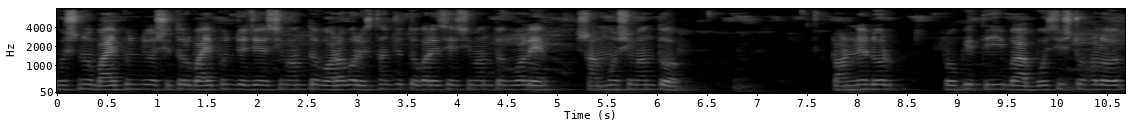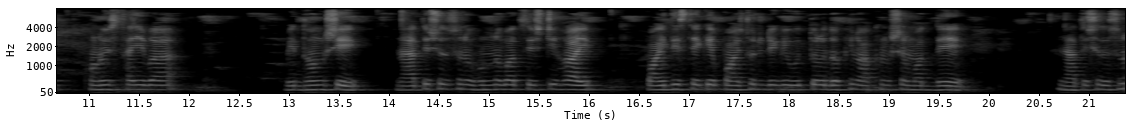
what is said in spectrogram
উষ্ণ বায়ুপুঞ্জ, শীতল বায়ুপুঞ্জ যে সীমান্ত বরাবর স্থানচ্যুত করে, সেই সীমান্তকে বলে সাম্য সীমান্ত। টর্নেডোর প্রকৃতি বা বৈশিষ্ট্য হল ক্ষণস্থায়ী বা বিধ্বংসী। নাতিশীতোষ্ণ ঘূর্ণবাত সৃষ্টি হয় পঁয়ত্রিশ থেকে পঁয়ষট্টি ডিগ্রি উত্তর ও দক্ষিণ অক্ষাংশের মধ্যে নাতিশীতোষ্ণ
